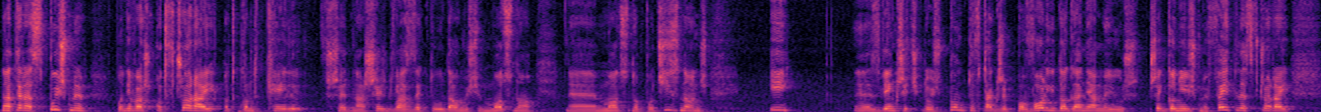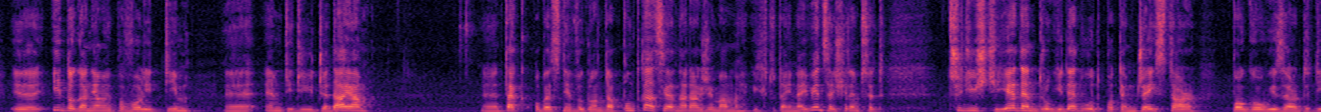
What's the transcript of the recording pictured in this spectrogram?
No a teraz spójrzmy, ponieważ od wczoraj, odkąd Kale wszedł na 6 gwiazdek, to udało mi się mocno, e, mocno pocisnąć i e, zwiększyć ilość punktów, także powoli doganiamy już. Przegoniliśmy Fateless wczoraj e, i doganiamy powoli team e, MTG Jedi'a. E, Tak obecnie wygląda punktacja. Na razie mam ich tutaj najwięcej 731, drugi Deadwood, potem J-Star, Pogo, Wizard D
